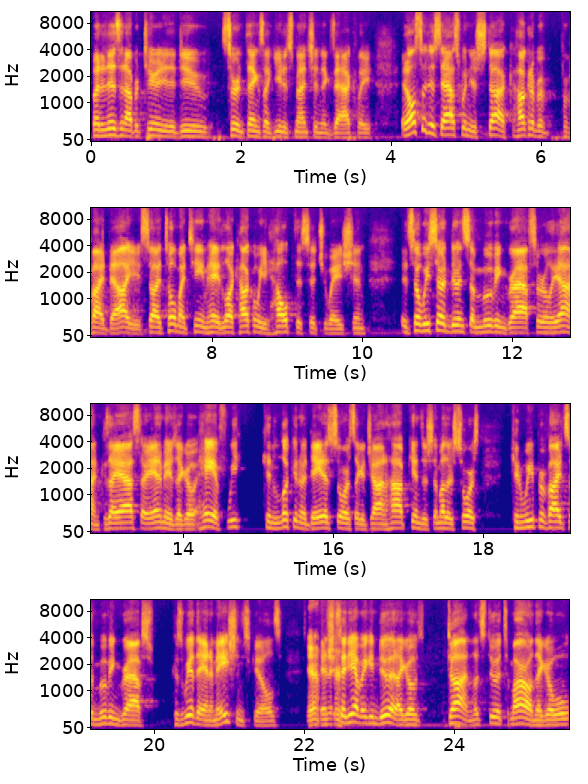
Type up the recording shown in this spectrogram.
but it is an opportunity to do certain things like you just mentioned exactly. It also just ask when you're stuck, how can I provide value? So I told my team, hey, look, how can we help this situation? And so we started doing some moving graphs early on because I asked our animators, I go, hey, if we can look into a data source like a John Hopkins or some other source, can we provide some moving graphs? Because we have the animation skills. Yeah. And sure. they said, yeah, we can do it. I go, done. Let's do it tomorrow. And they go, well,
